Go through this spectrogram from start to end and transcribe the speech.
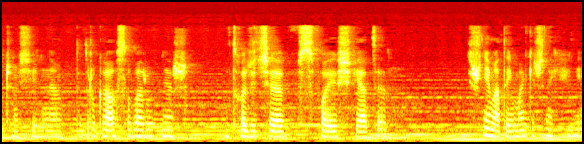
o czymś innym, to druga osoba również odchodzicie w swoje światy. Już nie ma tej magicznej chwili.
